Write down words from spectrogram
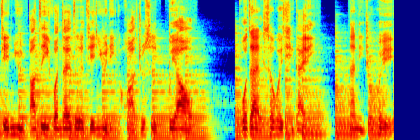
监狱，把自己关在这个监狱里的话，就是不要活在社会期待里，那你就会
